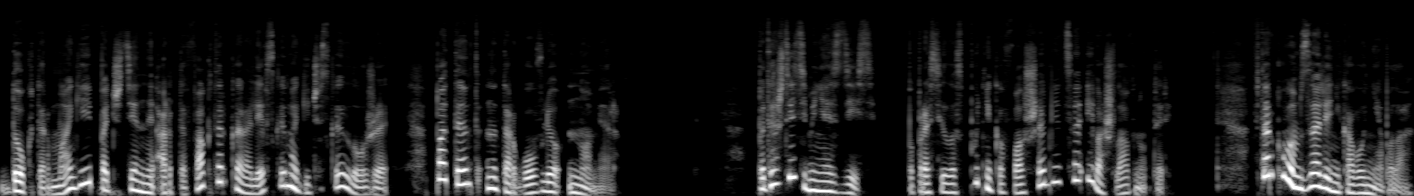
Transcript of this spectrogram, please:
«Доктор магии, почтенный артефактор Королевской магической ложи, патент на торговлю номер». «Подождите меня здесь», попросила спутников волшебница и вошла внутрь. В торговом зале никого не было.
